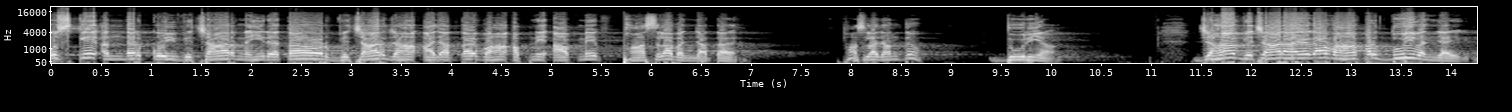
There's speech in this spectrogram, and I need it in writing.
उसके अंदर कोई विचार नहीं रहता और विचार जहाँ आ जाता है, वहाँ अपने आप में एक फासला बन जाता है। फासला जानते हो? दूरियाँ। जहाँ विचार आएगा, वहाँ पर दूरी बन जाएगी।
